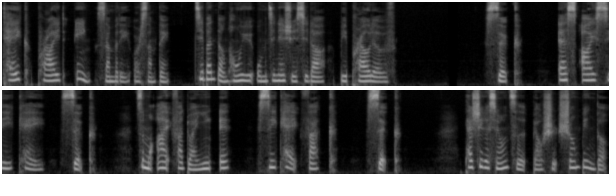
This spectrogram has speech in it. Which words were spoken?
take pride in somebody or something，基本等同于我们今天学习的 be proud of。sick，s i c k，sick，字母 i 发短音 a，c k 发 k。 sick，它是一个形容词，表示生病的、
